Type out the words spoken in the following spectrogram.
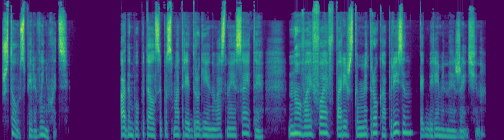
Что успели вынюхать? Адам попытался посмотреть другие новостные сайты, но Wi-Fi в парижском метро капризен, как беременная женщина.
